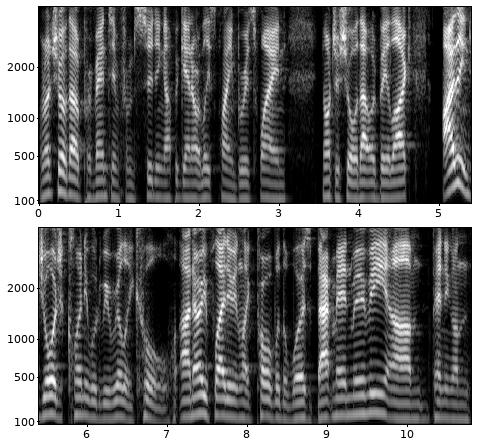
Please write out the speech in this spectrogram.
I'm not sure if that would prevent him from suiting up again or at least playing Bruce Wayne. Not too sure what that would be like. I think George Clooney would be really cool. I know he played in like probably the worst Batman movie, um, depending on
